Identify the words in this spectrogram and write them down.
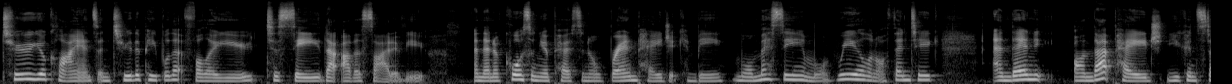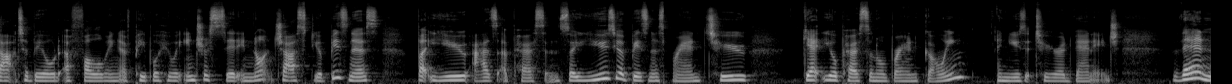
to your clients and to the people that follow you to see that other side of you. And then, of course, on your personal brand page, it can be more messy and more real and authentic. And then on that page, you can start to build a following of people who are interested in not just your business, but you as a person. So use your business brand to get your personal brand going and use it to your advantage. Then,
